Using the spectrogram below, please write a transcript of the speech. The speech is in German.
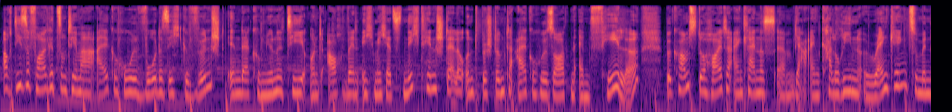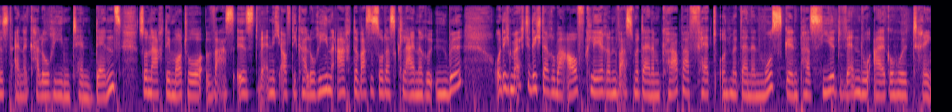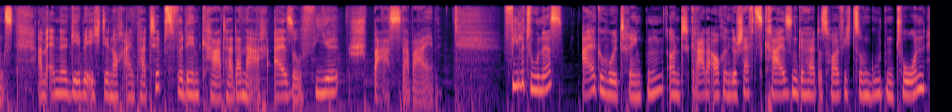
Auch diese Folge zum Thema Alkohol wurde sich gewünscht in der Community und auch wenn ich mich jetzt nicht hinstelle und bestimmte Alkoholsorten empfehle, bekommst du heute ein kleines, ähm, ja, ein Kalorien-Ranking, zumindest eine Kalorientendenz, so nach dem Motto, was ist, wenn ich auf die Kalorien achte, was ist so das kleinere Übel? Und ich möchte dich darüber aufklären, was mit deinem Körperfett und mit deinen Muskeln passiert, wenn du Alkohol trinkst. Am Ende gebe ich dir noch ein ein paar Tipps für den Kater danach. Also viel Spaß dabei. Viele tun es, Alkohol trinken und gerade auch in Geschäftskreisen gehört es häufig zum guten Ton.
